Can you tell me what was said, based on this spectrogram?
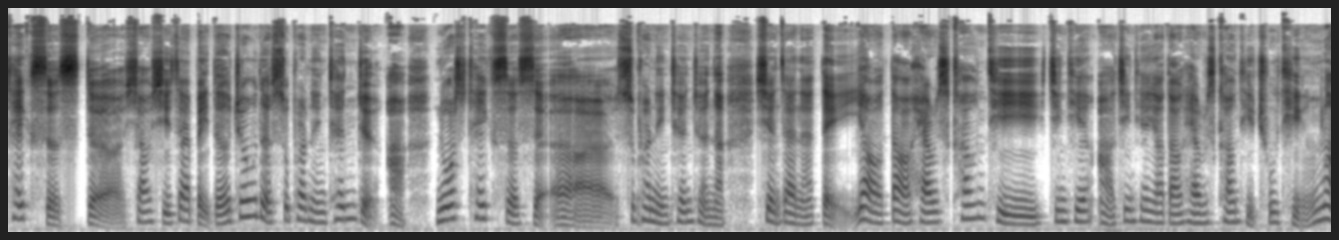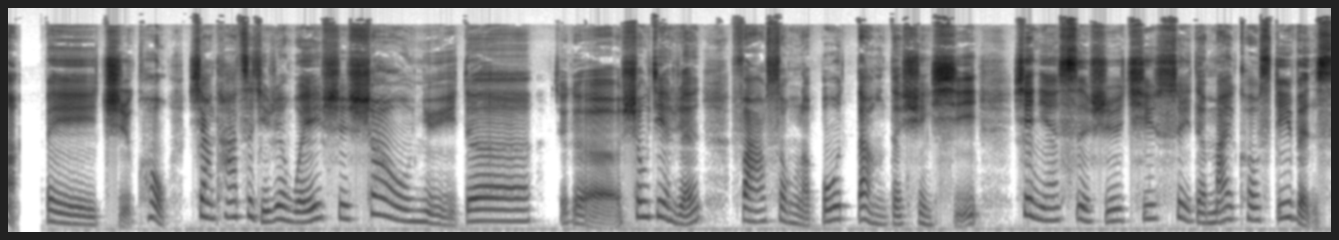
Texas 的消息，在北德州的 Super Nintendo 啊，North Texas 呃 Super Nintendo 呢，现在呢得要到 Harris County，今天啊，今天要到 Harris County 出庭了，被指控向他自己认为是少女的。这个收件人发送了不当的讯息。现年四十七岁的 Michael Stevens，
